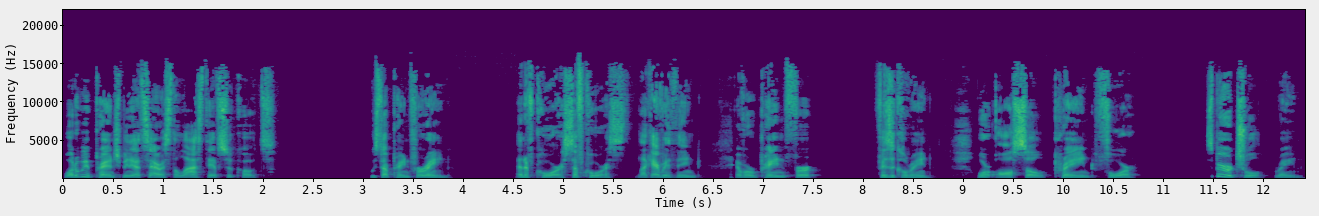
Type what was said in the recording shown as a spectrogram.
What do we pray on Shmini Atzeres, the last day of Sukkot? We start praying for rain. And of course, of course, like everything, if we're praying for physical rain, we're also praying for spiritual rain.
